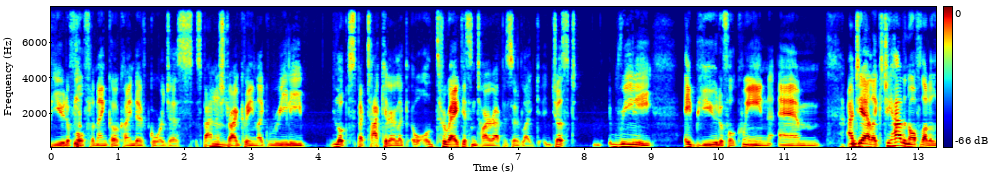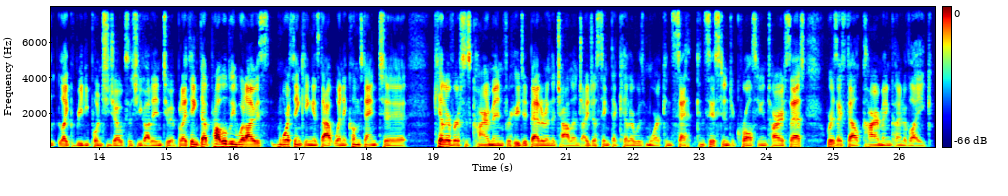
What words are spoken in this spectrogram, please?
beautiful flamenco, kind of gorgeous Spanish mm. drag queen, like really looked spectacular. Like throughout this entire episode, like just really a beautiful queen. Um, and yeah, like she had an awful lot of like really punchy jokes as she got into it. But I think that probably what I was more thinking is that when it comes down to Killer versus Carmen for who did better in the challenge. I just think that Killer was more cons- consistent across the entire set, whereas I felt Carmen kind of like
